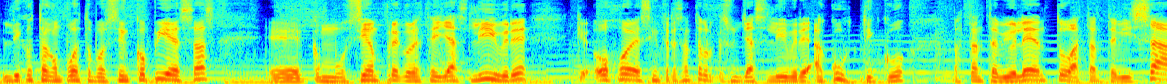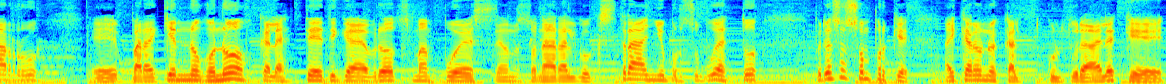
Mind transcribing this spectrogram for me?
El disco está compuesto por cinco piezas, eh, como siempre con este jazz libre, que ojo es interesante porque es un jazz libre acústico, bastante violento, bastante bizarro. Eh, para quien no conozca la estética de Brodsman puede sonar algo extraño, por supuesto, pero esos son porque hay cánones culturales que,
